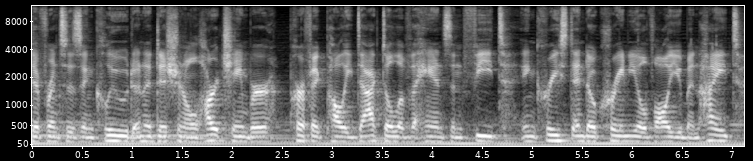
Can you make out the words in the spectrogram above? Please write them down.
Differences include an additional heart chamber, perfect polydactyl of the hands and feet, increased endocranial volume and height,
